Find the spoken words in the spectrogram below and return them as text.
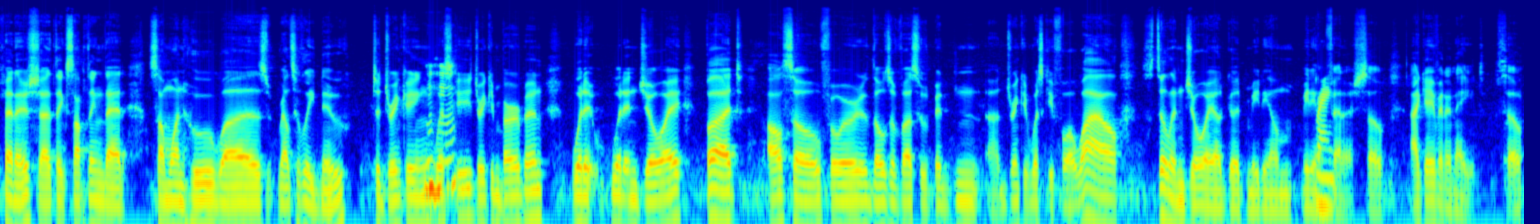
finish. I think something that someone who was relatively new to drinking mm-hmm. whiskey, drinking bourbon, would it would enjoy. But also for those of us who've been uh, drinking whiskey for a while, still enjoy a good medium medium right. finish. So I gave it an eight. So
